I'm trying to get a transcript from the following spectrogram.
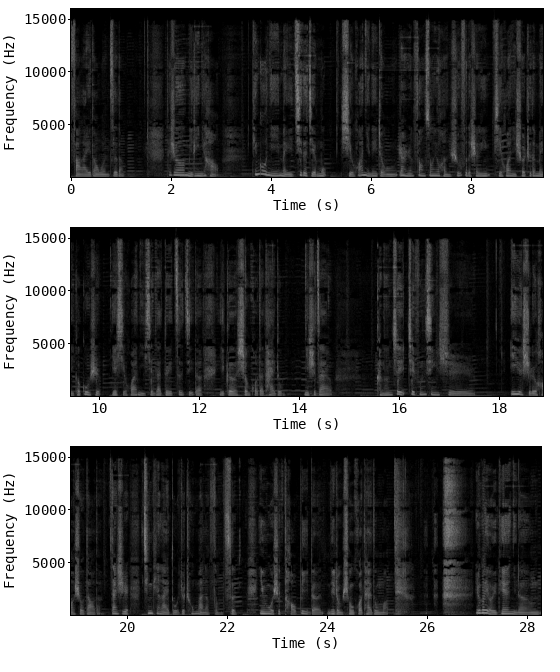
发来一段文字的。他说：“米粒你好，听过你每一期的节目，喜欢你那种让人放松又很舒服的声音，喜欢你说出的每一个故事，也喜欢你现在对自己的一个生活的态度。你是在，可能这这封信是。”一月十六号收到的，但是今天来读就充满了讽刺，因为我是逃避的那种生活态度嘛。如果有一天你能，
